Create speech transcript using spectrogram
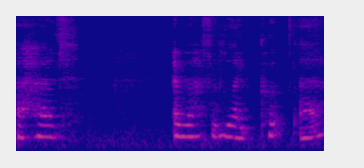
I had a massive like cut there,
